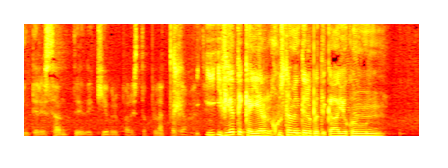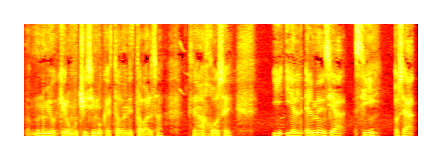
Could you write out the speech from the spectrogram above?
interesante de quiebre para esta plática. Y, fíjate que ayer justamente lo platicaba yo con un, un, amigo que quiero muchísimo que ha estado en esta balsa, se llama José, y, y él, él me decía, sí, o sea,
